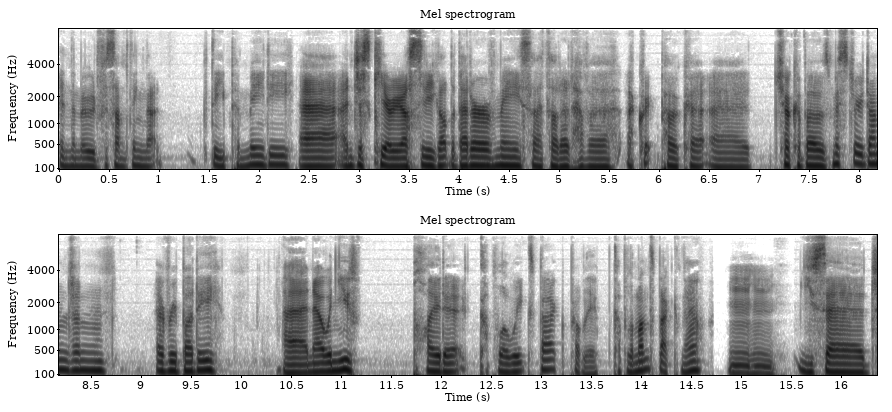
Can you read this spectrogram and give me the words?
in the mood for something that deep and meaty. Uh, and just curiosity got the better of me, so I thought I'd have a, a quick poke at uh, Chocobo's Mystery Dungeon. Every Buddy. Uh, now, when you played it a couple of weeks back, probably a couple of months back now, Mm-hmm. you said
